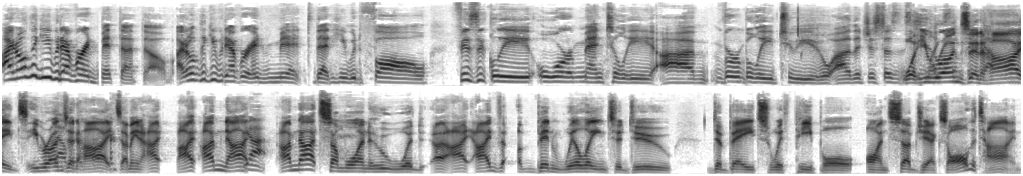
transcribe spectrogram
I don't think he would ever admit that, though. I don't think he would ever admit that he would fall physically or mentally, um, verbally to you. Uh, that just doesn't. Well, he like runs and hides. He runs and hides. I mean, I, I, I'm not. Yeah. I'm not someone who would. Uh, I, I've been willing to do debates with people on subjects all the time.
